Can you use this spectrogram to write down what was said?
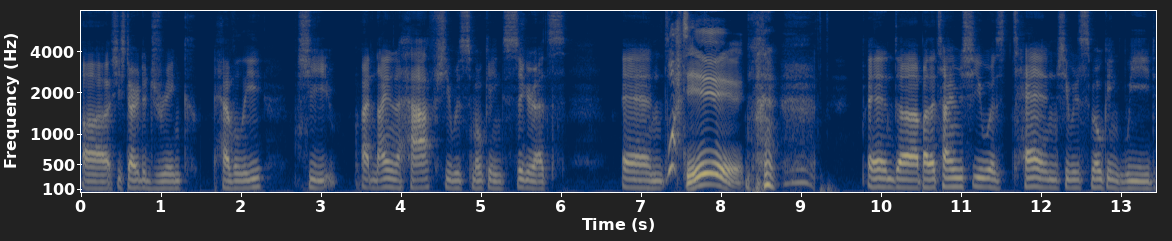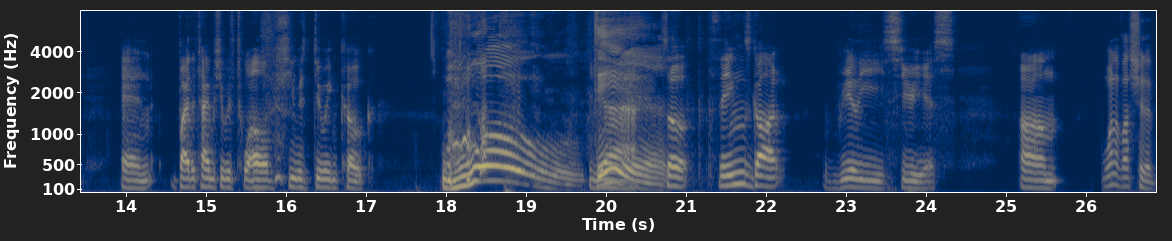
Uh, she started to drink heavily. She at nine and a half, she was smoking cigarettes, and what, Dude. and uh, by the time she was 10 she was smoking weed and by the time she was 12 she was doing coke Whoa. Damn. so things got really serious um One of us should have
